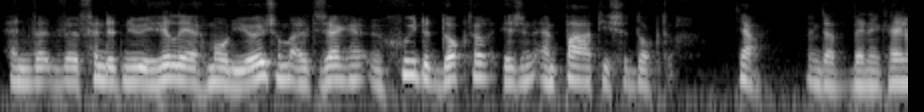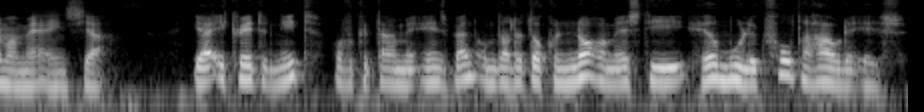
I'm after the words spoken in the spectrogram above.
En we, we, vinden het nu heel erg modieus om eigenlijk te zeggen: een goede dokter is een empathische dokter. Ja, en dat ben ik helemaal mee eens, ja. Ja, ik weet het niet of ik het daarmee eens ben, omdat het ook een norm is die heel moeilijk vol te houden is.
